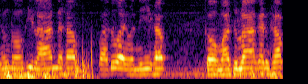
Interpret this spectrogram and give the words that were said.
น้องๆที่ร้านนะครับ มาด้วยวันนี้ครับ ก็มาธุระกันครับ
